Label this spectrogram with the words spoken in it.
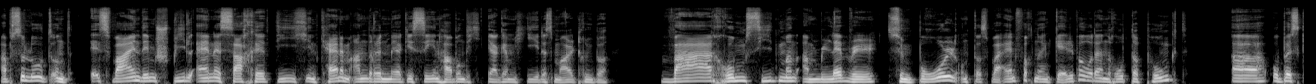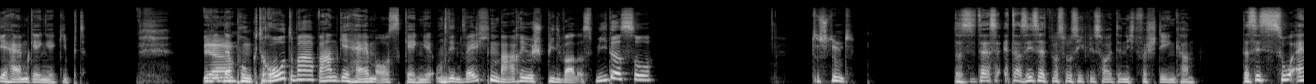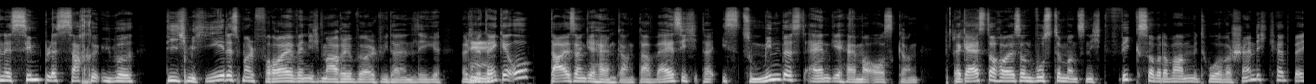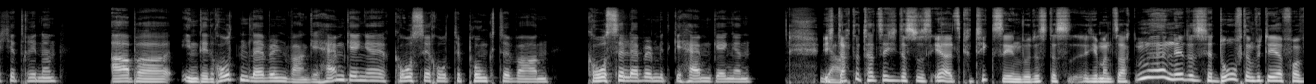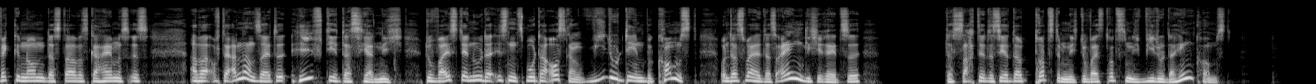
Absolut. Und es war in dem Spiel eine Sache, die ich in keinem anderen mehr gesehen habe und ich ärgere mich jedes Mal drüber warum sieht man am Level-Symbol, und das war einfach nur ein gelber oder ein roter Punkt, äh, ob es Geheimgänge gibt. Ja. Wenn der Punkt rot war, waren Geheimausgänge. Und in welchem Mario-Spiel war das wieder so? Das stimmt. Das, das, das ist etwas, was ich bis heute nicht verstehen kann. Das ist so eine simple Sache, über die ich mich jedes Mal freue, wenn ich Mario World wieder einlege. Weil ich mhm. mir denke, oh, da ist ein Geheimgang. Da weiß ich, da ist zumindest ein geheimer Ausgang. Bei Geisterhäusern wusste man es nicht fix, aber da waren mit hoher Wahrscheinlichkeit welche drinnen. Aber in den roten Leveln waren Geheimgänge, große rote Punkte waren, große Level mit Geheimgängen. Ich ja. dachte tatsächlich, dass du es eher als Kritik sehen würdest, dass jemand sagt, nee, das ist ja doof, dann wird dir ja vorweggenommen, dass da was Geheimes ist. Aber auf der anderen Seite hilft dir das ja nicht. Du weißt ja nur, da ist ein zweiter Ausgang. Wie du den bekommst, und das war ja das eigentliche Rätsel, das sagt dir das ja trotzdem nicht. Du weißt trotzdem nicht, wie du da hinkommst.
